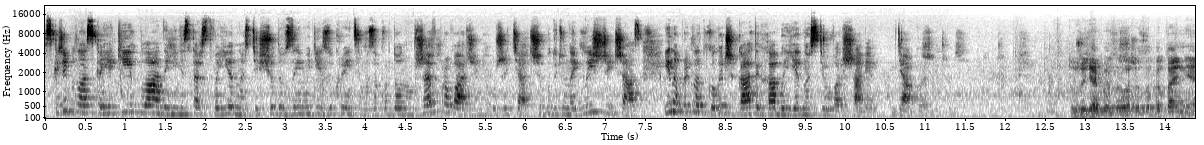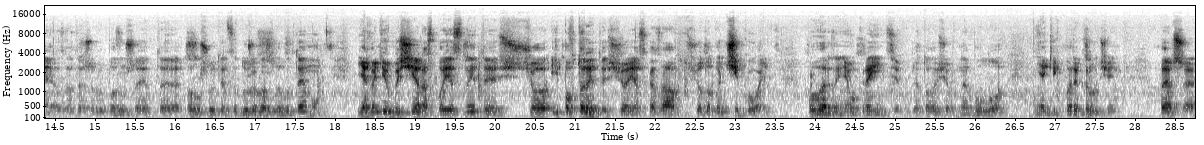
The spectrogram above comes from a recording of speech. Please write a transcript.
Скажіть, будь ласка, які плани Міністерства єдності щодо взаємодії з українцями за кордоном вже впроваджені у життя, чи будуть у найближчий час? І, наприклад, коли чекати хаби єдності у Варшаві? Дякую. Дуже дякую за ваше запитання, за те, що ви порушуєте, порушуєте цю дуже важливу тему. Я хотів би ще раз пояснити, що і повторити, що я сказав щодо очікувань повернення українців для того, щоб не було ніяких перекручень. Перше,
